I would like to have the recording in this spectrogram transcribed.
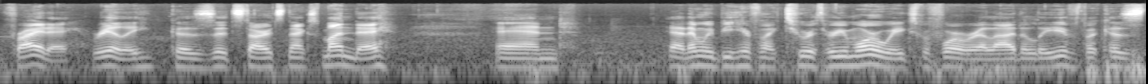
Friday, really, because it starts next Monday. And yeah, then we'd be here for like two or three more weeks before we're allowed to leave because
